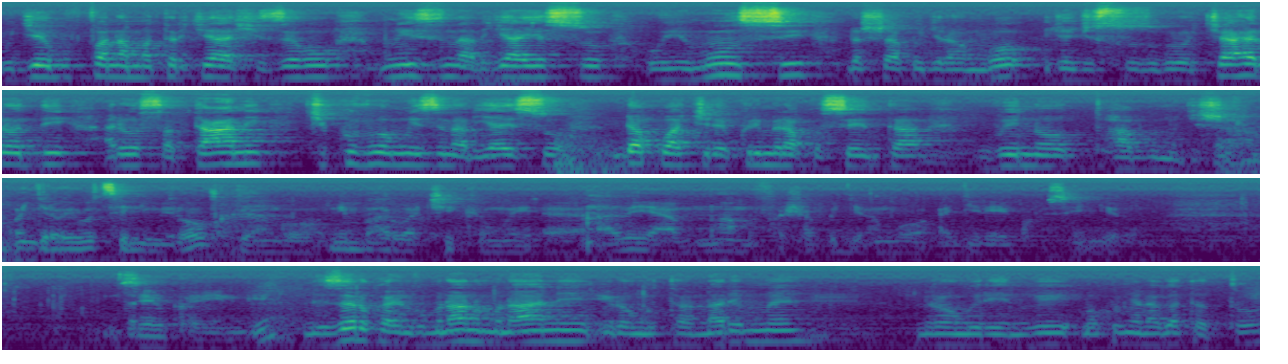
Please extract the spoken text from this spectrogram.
ugiye gupfa n'amatariki yashyizeho mu izina rya yesu. Uyu munsi ndashaka kugira ngo icyo gisuzuguro cya herode ari we satani kikuveho mu izina rya yesu. Ndakwakiriye kuri miracle center ngwino tuhabwe umugisha. Ongera wibutse nimero kugira ngo nimba hari uwacikanywe eh, abe yamwamufasha kugira ngo agere ku rusengero. Zeru karindwi. Ni zeru karindwi umunani umunani mirongo itanu na rimwe mirongo irindwi makumyabiri na gatatu.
